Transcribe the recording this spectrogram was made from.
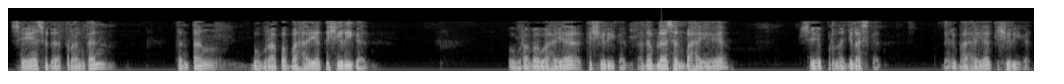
saya sudah terangkan tentang beberapa bahaya kesyirikan. Beberapa bahaya kesyirikan. Ada belasan bahaya ya. Saya pernah jelaskan dari bahaya kesyirikan.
